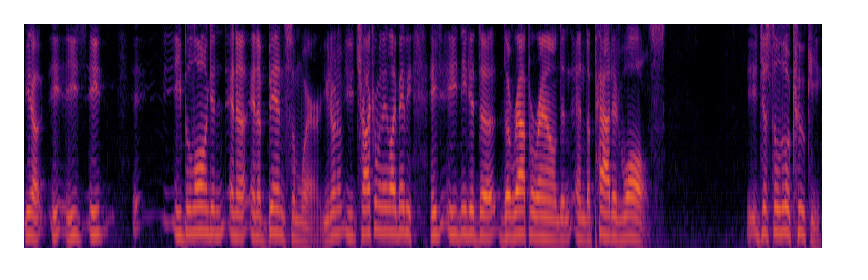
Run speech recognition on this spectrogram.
you know, he, he, he belonged in, in, a, in a bin somewhere. You don't you track him when they like maybe he, he needed the, the wraparound and, and the padded walls. just a little kooky.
